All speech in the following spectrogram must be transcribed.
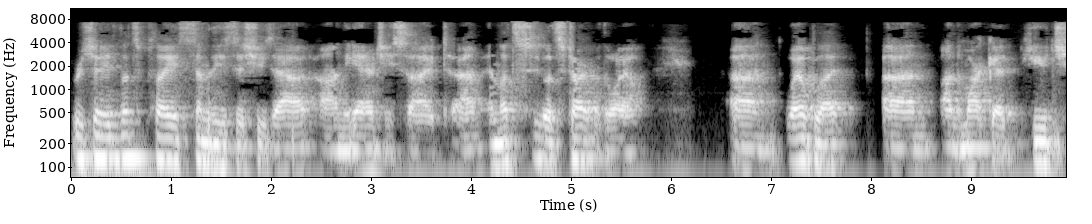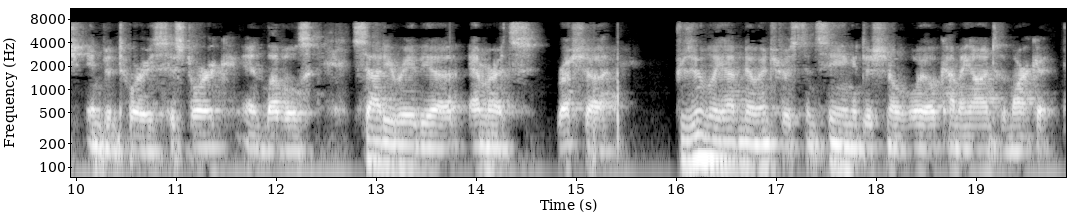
Roger, let's play some of these issues out on the energy side, um, and let's let's start with oil. Um, oil glut um, on the market, huge inventories, historic in levels. Saudi Arabia, Emirates, Russia presumably have no interest in seeing additional oil coming onto the market.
